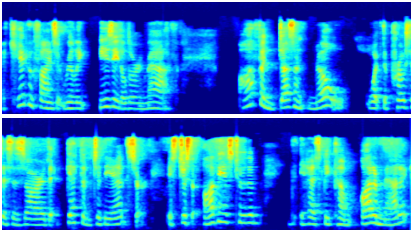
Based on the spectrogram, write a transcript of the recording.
a kid who finds it really easy to learn math often doesn't know what the processes are that get them to the answer. It's just obvious to them. It has become automatic.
